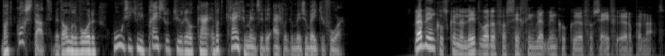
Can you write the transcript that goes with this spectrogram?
wat kost dat? Met andere woorden, hoe zit jullie prijsstructuur in elkaar en wat krijgen mensen er eigenlijk een zo'n beetje voor? Webwinkels kunnen lid worden van Stichting Webwinkelkeur voor 7 euro per maand.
